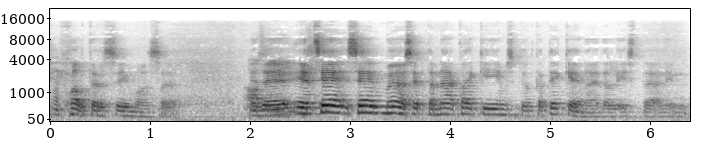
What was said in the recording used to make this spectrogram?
Walter Simons. Et, et se, se myös, että nämä kaikki ihmiset, jotka tekee näitä listoja, niin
